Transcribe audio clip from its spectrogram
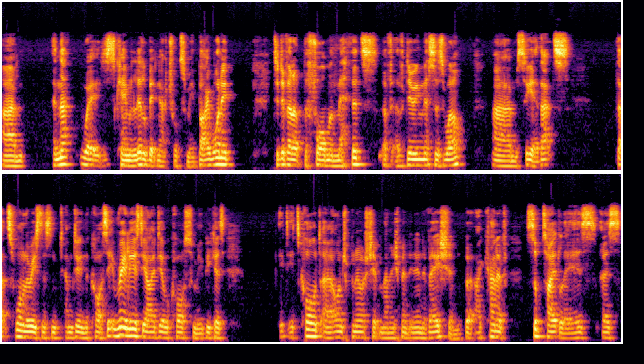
Um, and that way it came a little bit natural to me. But I wanted to develop the form and methods of, of doing this as well. Um, so yeah, that's that's one of the reasons I'm doing the course. It really is the ideal course for me because it, it's called uh, Entrepreneurship Management and Innovation, but I kind of subtitle it as, as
